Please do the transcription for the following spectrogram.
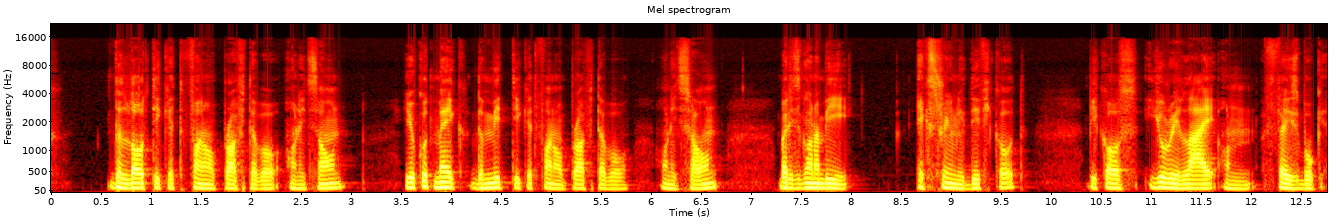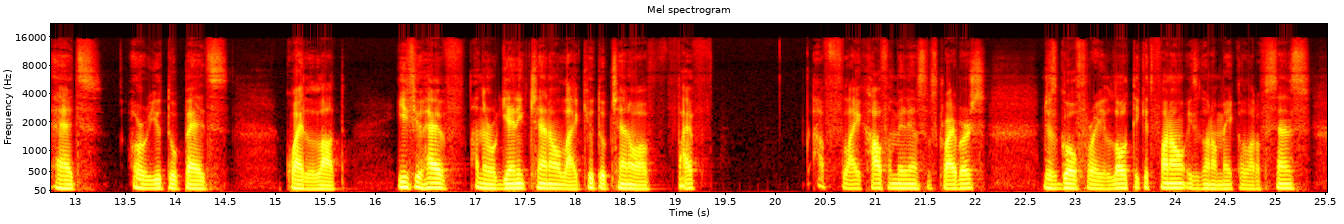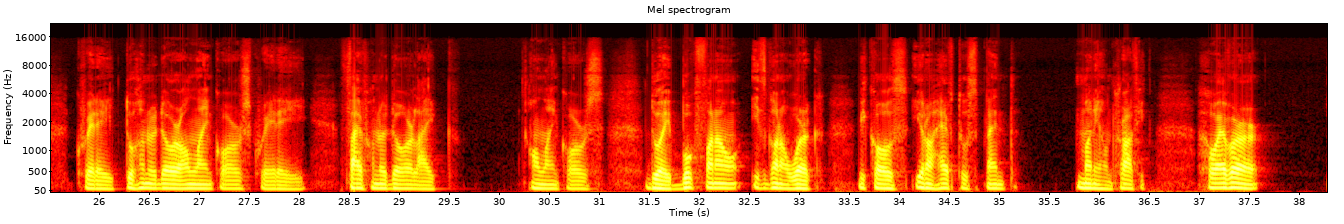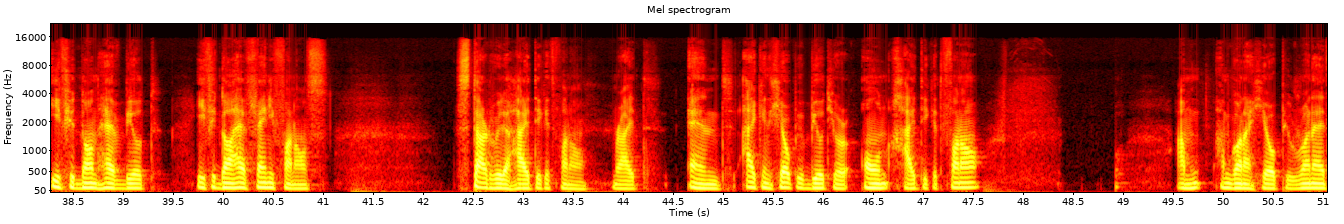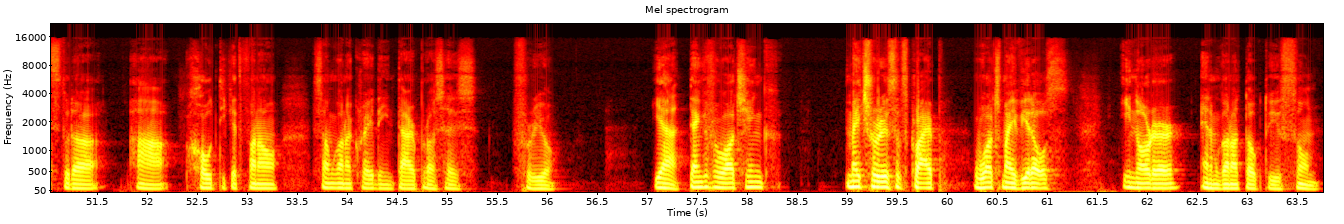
the low ticket funnel profitable on its own. You could make the mid ticket funnel profitable on its own, but it's gonna be extremely difficult because you rely on Facebook ads or YouTube ads quite a lot. If you have an organic channel like YouTube channel of five of like half a million subscribers, just go for a low ticket funnel. It's gonna make a lot of sense. Create a $200 online course, create a $500 like online course, do a book funnel. It's gonna work because you don't have to spend money on traffic. However, if you don't have built, if you don't have any funnels, start with a high ticket funnel, right? And I can help you build your own high ticket funnel. I'm I'm gonna help you run ads to the uh, whole ticket funnel. So I'm gonna create the entire process for you. Yeah, thank you for watching. Make sure you subscribe, watch my videos in order, and I'm gonna talk to you soon.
